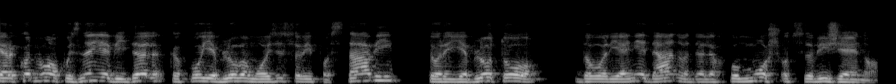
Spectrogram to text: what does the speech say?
Ker, kot bomo pozneje videli, kako je bilo v Mojzesovi postavi, torej je bilo to dovoljenje dano, da lahko mož odslovi ženo.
